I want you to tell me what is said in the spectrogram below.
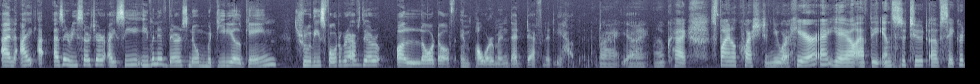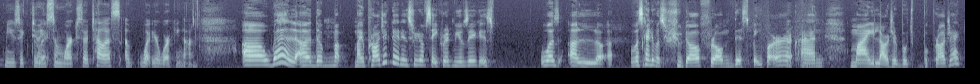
And I- as a researcher, I see even if there's no material gain through these photographs, there are a lot of empowerment that definitely happened. Right, Yeah. right. Okay. So final question. You are Yeah. Mm-hmm. here at Yale at the Institute of Sacred Music doing Right. some work. So tell us uh, what you're working on. Uh, well, uh, the, my project at Institute of Sacred Music is was a lo- was kind of a shoot off from this paper and my larger book, book project.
